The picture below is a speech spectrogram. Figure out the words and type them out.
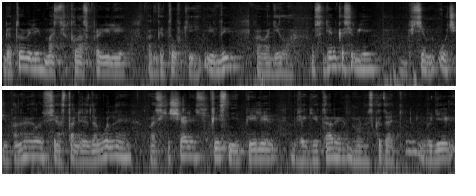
готовили, мастер-класс провели подготовки еды, проводил Усаденко Сергей. Всем очень понравилось, все остались довольны, восхищались. Песни пели, две гитары, можно сказать, людей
